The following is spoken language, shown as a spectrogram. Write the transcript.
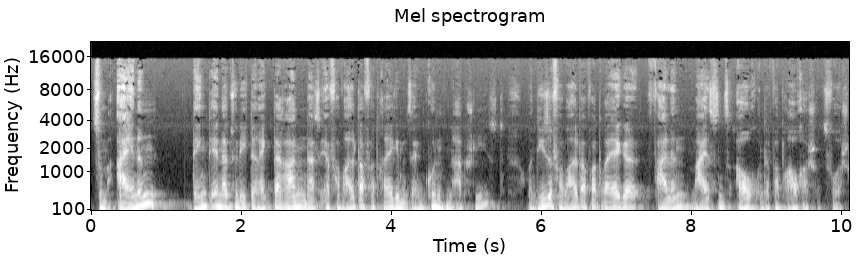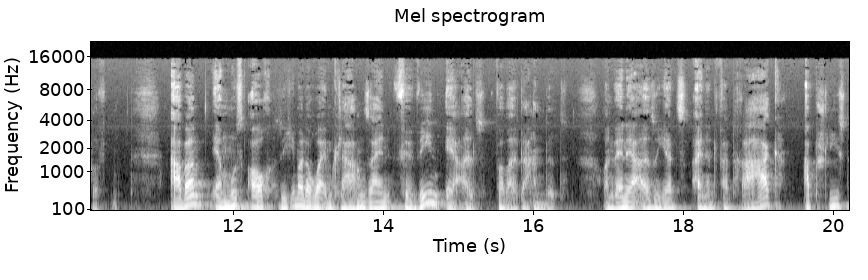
Zum einen denkt er natürlich direkt daran, dass er Verwalterverträge mit seinen Kunden abschließt. Und diese Verwalterverträge fallen meistens auch unter Verbraucherschutzvorschriften. Aber er muss auch sich immer darüber im Klaren sein, für wen er als Verwalter handelt. Und wenn er also jetzt einen Vertrag abschließt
